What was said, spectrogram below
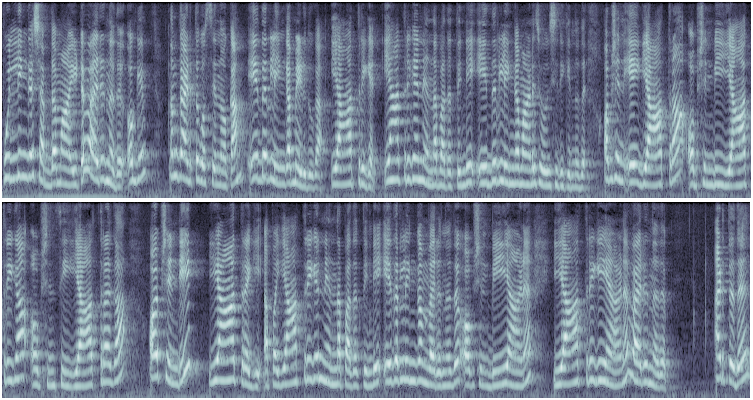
പുല്ലിംഗ ശബ്ദമായിട്ട് വരുന്നത്. ഓക്കെ. നമുക്ക് അടുത്ത ക്വസ്റ്റ്യൻ നോക്കാം. എതിർലിംഗം എഴുതുക. യാത്രികൻ. യാത്രികൻ എന്ന പദത്തിന്റെ എതിർലിംഗമാണ് ചോദിച്ചിരിക്കുന്നത്. ഓപ്ഷൻ എ യാത്ര. ഓപ്ഷൻ ബി യാത്രിക. ഓപ്ഷൻ സി യാത്രക. ഓപ്ഷൻ ഡി യാത്രകി. അപ്പൊ യാത്രികൻ എന്ന പദത്തിന്റെ എതിർലിംഗം വരുന്നത് ഓപ്ഷൻ ബി ആണ്. യാത്രികയാണ് വരുന്നത്. അടുത്തത്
